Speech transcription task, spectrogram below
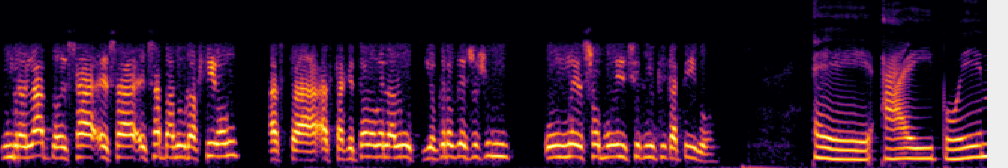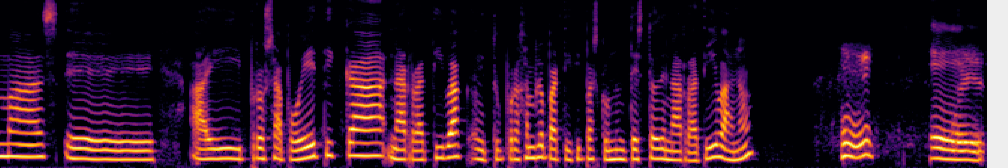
un relato, esa esa esa maduración hasta hasta que todo ve la luz. Yo creo que eso es un un eso muy significativo. Eh, hay poemas, eh, hay prosa poética, narrativa. Eh, tú, por ejemplo, participas con un texto de narrativa, ¿no? Sí. Pues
